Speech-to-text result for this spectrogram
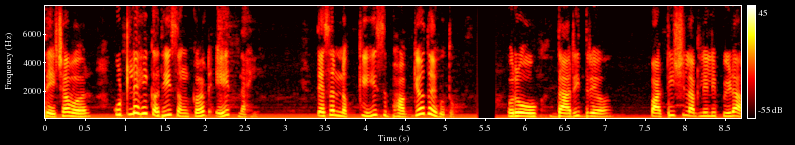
त्याच्यावर कुठलेही कधी संकट येत नाही. त्याचा नक्कीच भाग्योदय होतो. रोग दारिद्र्य पाठीशी लागलेली पीडा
